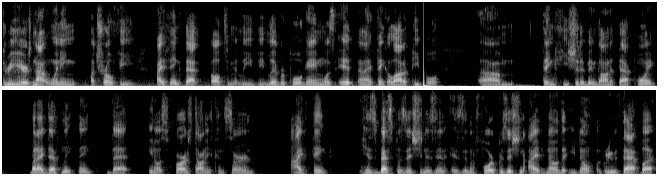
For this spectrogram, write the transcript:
three years, not winning a trophy. I think that ultimately the Liverpool game was it, and I think a lot of people um, think he should have been gone at that point. But I definitely think that you know, as far as Donnie's concerned, I think his best position is in is in a forward position. I know that you don't agree with that, but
